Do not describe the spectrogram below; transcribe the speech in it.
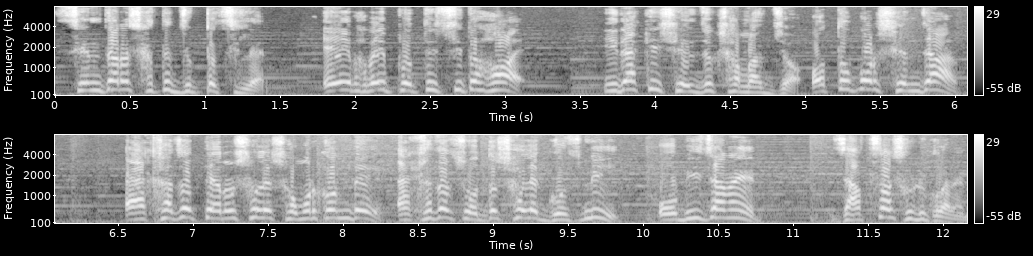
সেনজারের সাথে যুক্ত ছিলেন। এইভাবে প্রতিষ্ঠিত হয় ইরাকি সেলজুক সাম্রাজ্য। অতপর সেনজার এক হাজার তেরো সালে সমরকন্দে, এক হাজার চোদ্দ সালে গজনি অভিযানের যাত্রা শুরু করেন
